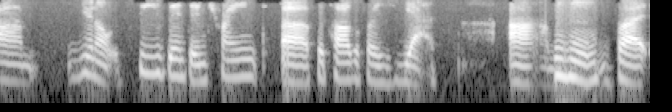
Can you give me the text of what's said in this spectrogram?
um, you know, seasoned and trained uh, photographers, yes. Um, mm-hmm. But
